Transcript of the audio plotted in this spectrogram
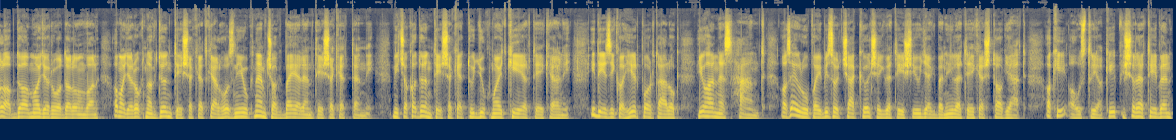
labda a magyar oldalon van. A magyaroknak döntéseket kell hozniuk, nem csak bejelentéseket tenni. Mi csak a döntéseket tudjuk majd kiértékelni. Idézik a hírportálok Johannes Hánt, az Európai Bizottság költségvetési ügyekben illetékes tagját, aki Ausztria képviseletében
